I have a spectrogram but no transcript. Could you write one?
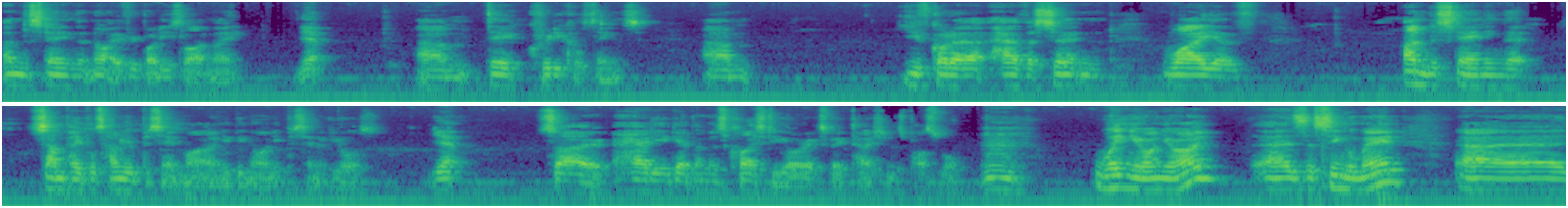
understanding that not everybody's like me. Yeah. Um, they're critical things. You've got to have a certain way of understanding that some people's 100% might only be 90% of yours. Yeah. So, how do you get them as close to your expectation as possible? Mm. When you're on your own, as a single man, uh,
